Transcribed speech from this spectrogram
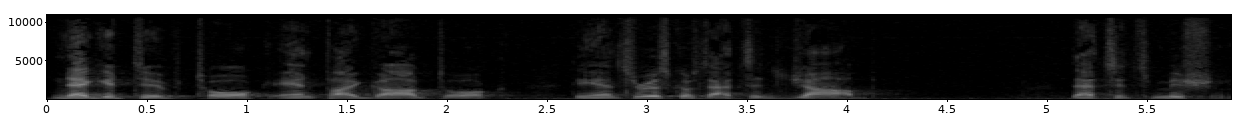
negative talk, anti God talk? The answer is because that's its job. That's its mission.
